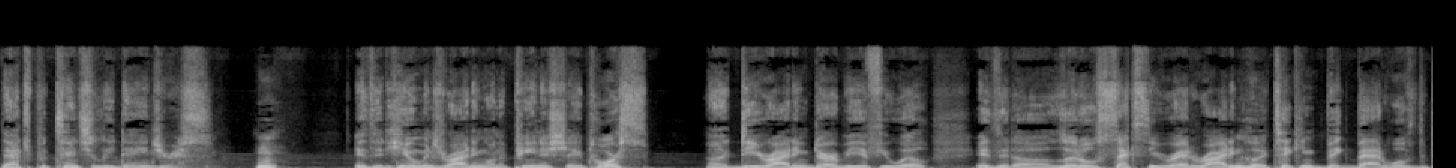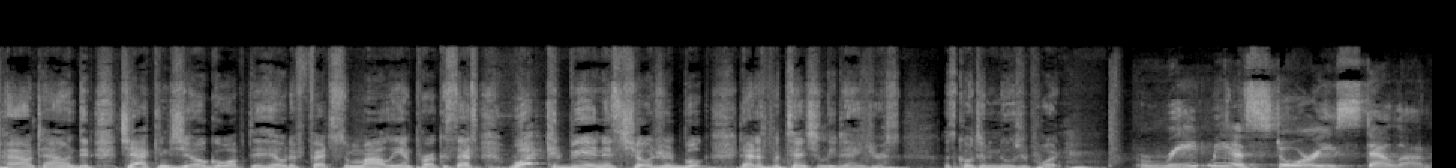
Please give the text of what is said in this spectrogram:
that's potentially dangerous? Hmm? Is it humans riding on a penis shaped horse? A riding derby, if you will? Is it a little sexy Red Riding Hood taking big bad wolves to Pound Town? Did Jack and Jill go up the hill to fetch some Molly and Percocets? What could be in this children's book that is potentially dangerous? Let's go to the news report. Read Me a Story, Stella,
